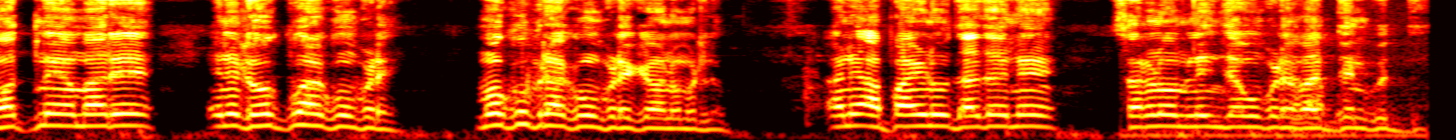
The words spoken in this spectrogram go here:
મોતને અમારે એને ઢોકવા રાખવું પડે, મોકૂફ રાખવું પડે કહેવાનો મતલબ અને આ પાયણું દાદાને શરણોમાં લઈને જવું પડે વાદ્યન ગુદ્દી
